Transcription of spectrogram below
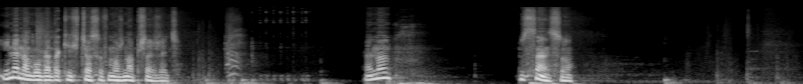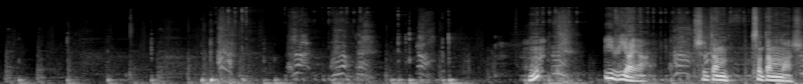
Ile na Boga takich ciosów można przeżyć? E, No... Bez sensu. Hmm? I w jaja. Czy tam... co tam masz?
